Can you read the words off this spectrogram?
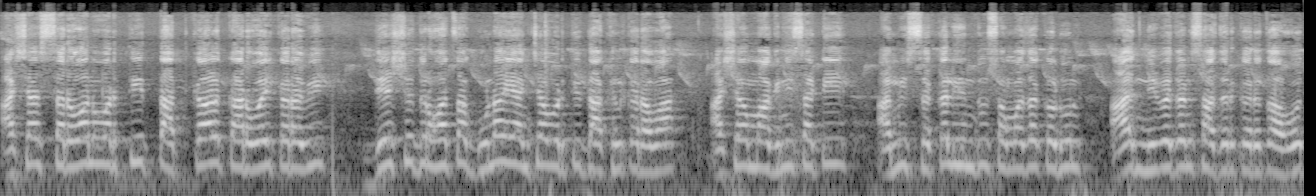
अशा सर्वांवरती तात्काळ कारवाई करावी देशद्रोहाचा गुन्हा यांच्यावरती दाखल करावा अशा मागणीसाठी आम्ही सकल हिंदू समाजाकडून आज निवेदन सादर करत आहोत.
